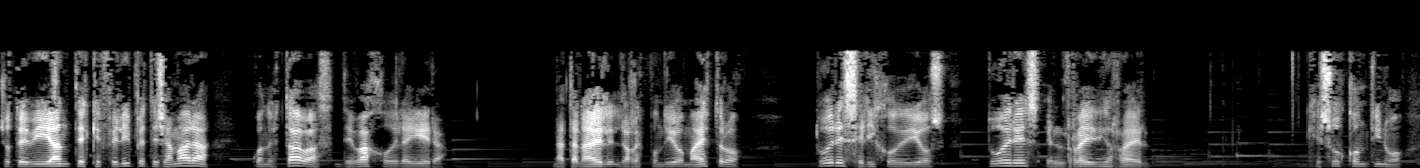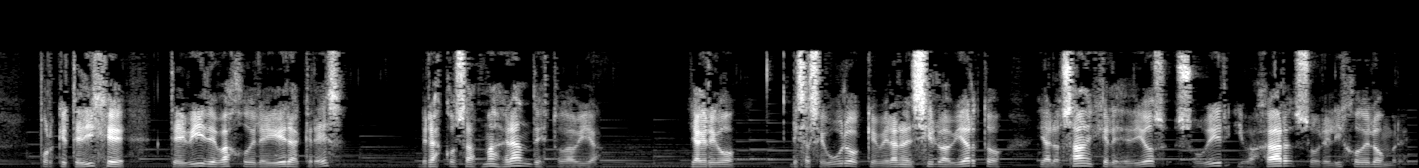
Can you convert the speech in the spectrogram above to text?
Yo te vi antes que Felipe te llamara cuando estabas debajo de la higuera. Natanael le respondió, Maestro, tú eres el Hijo de Dios, tú eres el Rey de Israel. Jesús continuó, porque te dije, te vi debajo de la higuera, ¿crees? Verás cosas más grandes todavía. Y agregó, les aseguro que verán el cielo abierto y a los ángeles de Dios subir y bajar sobre el Hijo del Hombre.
